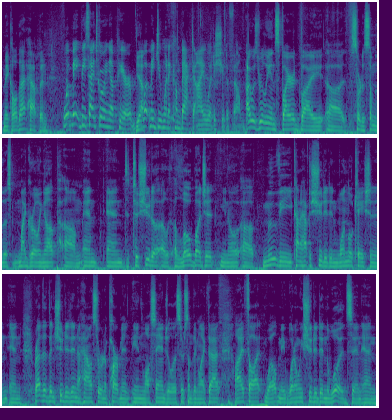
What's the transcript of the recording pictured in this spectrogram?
make all that happen. What made, besides growing up here, Yeah. what made you want to come back to Iowa to shoot a film? I was really inspired by uh, sort of some of this my growing up, um, and and to shoot a, a, a low budget, you know, uh, movie, you kind of have to shoot it in one location, and, and rather than shoot it in a house or an apartment in Los Angeles or something like that, I thought, well, maybe why don't we shoot it in the woods, and and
